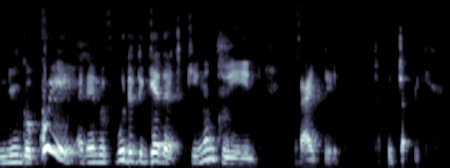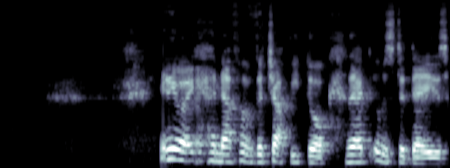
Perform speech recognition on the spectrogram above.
and you go queen, and then we put it together. It's king and queen, right there, choppy choppy. Anyway, enough of the choppy talk. That was today's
